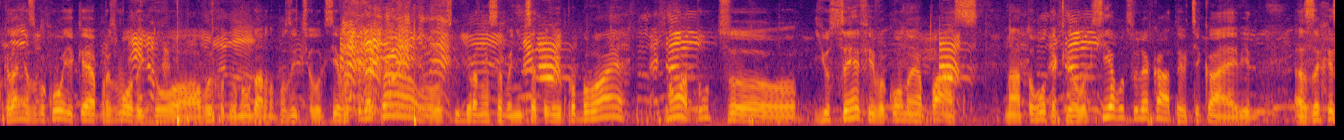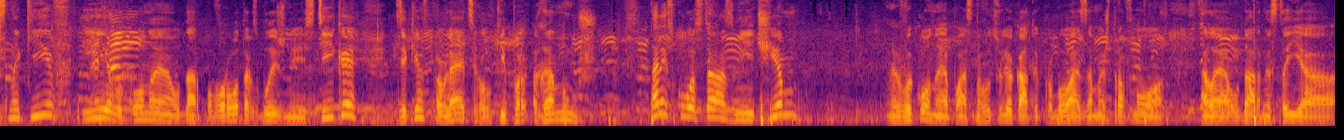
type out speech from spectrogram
Вкидання з боку, яке призводить до виходу на ударну позицію Олексія Гуцуляка. Олексій бере на себе ініціативу і пробиває. Ну а тут е, Юсефі виконує пас на того таки Олексія Гуцуляка. Той втікає від е, захисників і виконує удар по воротах з ближньої стійки, з яким справляється голкіпер Гануш. Далі Скоста з м'ячем. Виконує пас на Гуцуляка, той пробиває за меж штрафного, але удар не стає е,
